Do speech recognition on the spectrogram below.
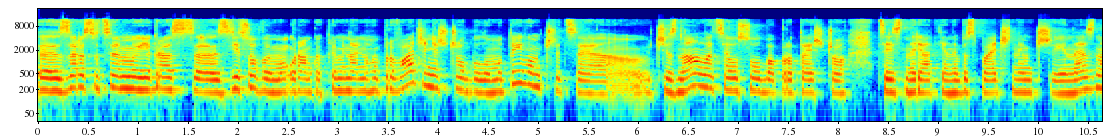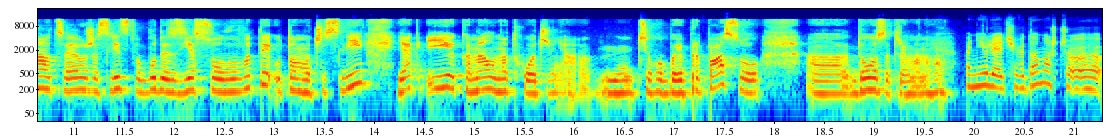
Е, Зараз оце ми якраз е, з'ясовуємо у рамках кримінального провадження, що було мотивом, чи це е, чи знала ця особа про те, що цей снаряд є небезпечним, чи не знав. Це вже слідство буде з'ясовувати, у тому числі як і канал надходження цього боєприпасу до затриманого. Пані Юлія, чи відомо, що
